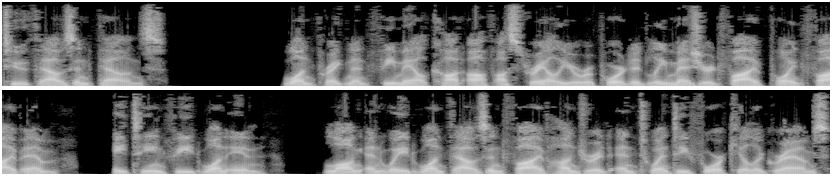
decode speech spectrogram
2,000 pounds. One pregnant female caught off Australia reportedly measured 5.5 m, 18 feet 1 in, long and weighed 1,524 kilograms,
